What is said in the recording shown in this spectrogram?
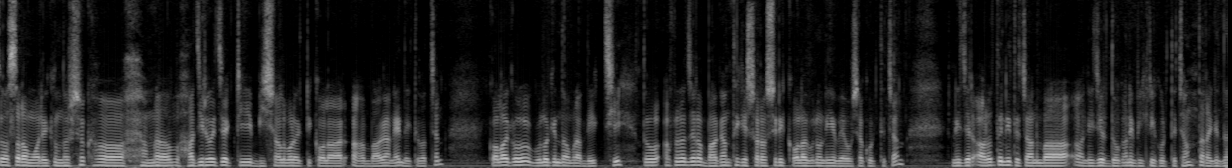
তো আসসালামু আলাইকুম দর্শক। আমরা হাজির হয়েছে একটি বিশাল বড় একটি কলার বাগানে, দেখতে পাচ্ছেন? কলাগুলো কিন্তু আমরা দেখছি। তো আপনারা যারা বাগান থেকে সরাসরি কলাগুলো নিয়ে ব্যবসা করতে চান, নিজের আড়তে নিতে চান বা নিজের দোকানে বিক্রি করতে চান, তারা কিন্তু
